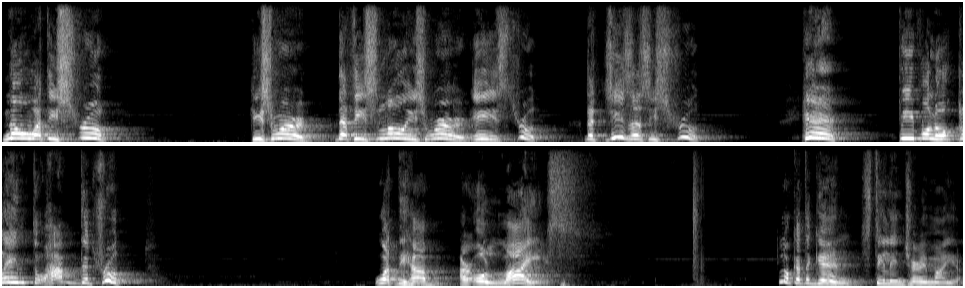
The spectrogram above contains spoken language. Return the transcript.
Know what is truth. His word. That His law, His word is truth. That Jesus is truth. Here, people who claim to have the truth, what they have are all lies. Look at again, still in Jeremiah.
